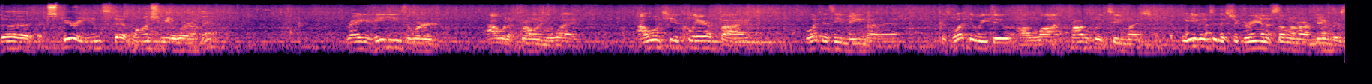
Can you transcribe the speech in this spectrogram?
the experience that launched me to where I'm at. Reagan, he used the word, I would have thrown him away. I want you to clarify, what does he mean by that? Because what do we do a lot, probably too much, even to the chagrin of some of our members,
